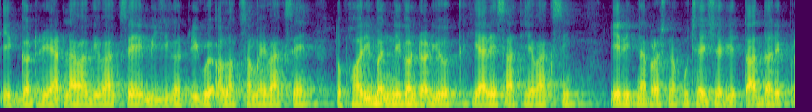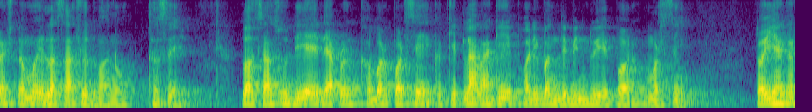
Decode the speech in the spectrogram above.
એક ઘંટડી આટલા વાગે વાગશે, બીજી ઘંટડી કોઈ અલગ સમય વાગશે, તો ફરી બંને ઘંટડીઓ ક્યારે સાથે વાગશે. એ રીતના પ્રશ્ન પૂછાઈ શકે. તો આ દરેક પ્રશ્નમાં એ લસા શોધવાનો થશે. લસા શોધીએ એટલે આપણને ખબર પડશે કે કેટલા વાગે ફરી બંધ બિંદુ એ પર મળશે. તો અહીં આગળ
